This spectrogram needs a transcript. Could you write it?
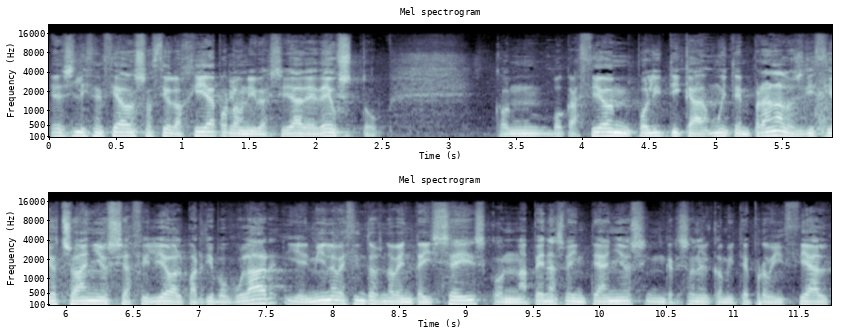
es licenciado en Sociología por la Universidad de Deusto. Con vocación política muy temprana, a los 18 años se afilió al Partido Popular y en 1996, con apenas 20 años, ingresó en el Comité Provincial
